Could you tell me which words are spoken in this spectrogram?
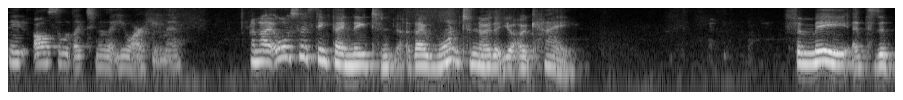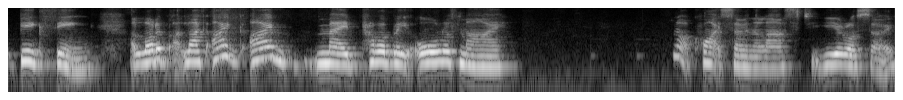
they also would like to know that you are human. And I also think they need to, they want to know that you're okay. For me, it's a big thing. A lot of, like, I, I made probably all of my, not quite so in the last year or so,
